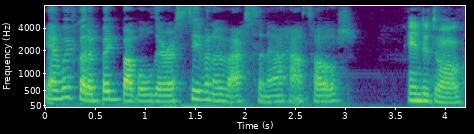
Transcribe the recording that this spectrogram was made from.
Yeah, we've got a big bubble. There are seven of us in our household. and a dog.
